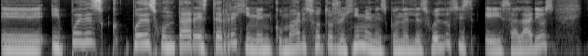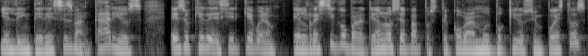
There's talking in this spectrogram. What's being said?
Eh, y puedes, puedes juntar este régimen con varios otros regímenes, con el de sueldos y, salarios y el de intereses bancarios. Eso quiere decir que, bueno, el reciclo, para que no lo sepa, pues te cobran muy poquitos impuestos.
